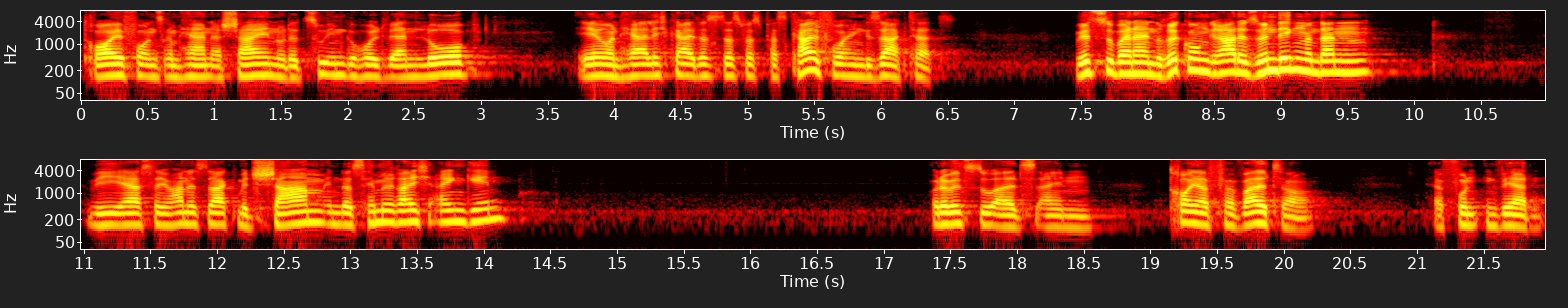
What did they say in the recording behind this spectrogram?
treu vor unserem Herrn erscheinen oder zu ihm geholt werden. Lob, Ehre und Herrlichkeit, das ist das, was Pascal vorhin gesagt hat. Willst du bei deinen Rückungen gerade sündigen und dann, wie 1. Johannes sagt, mit Scham in das Himmelreich eingehen? Oder willst du als ein treuer Verwalter erfunden werden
